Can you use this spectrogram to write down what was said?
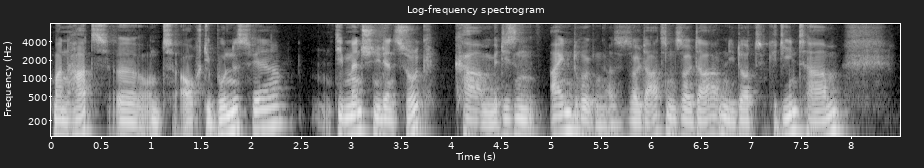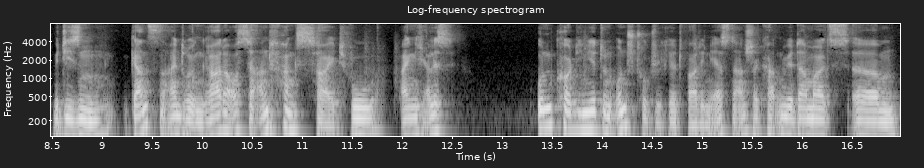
man hat, äh, und auch die Bundeswehr, die Menschen, die dann zurückkamen mit diesen Eindrücken, also Soldatinnen und Soldaten, die dort gedient haben, mit diesen ganzen Eindrücken, gerade aus der Anfangszeit, wo eigentlich alles unkoordiniert und unstrukturiert war. Den ersten Anschlag hatten wir damals ähm,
